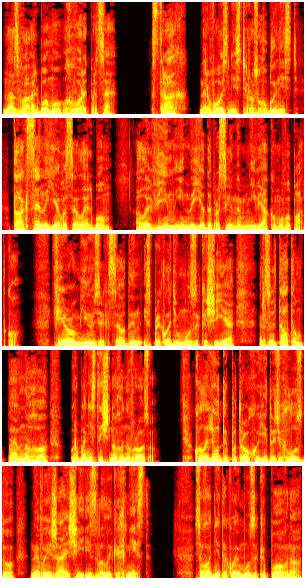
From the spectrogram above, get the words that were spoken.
назва альбому говорить про це страх, нервозність, розгубленість. Так, це не є веселий альбом, але він і не є депресивним ні в якому випадку. Fear of Music – це один із прикладів музики, що є результатом певного урбаністичного неврозу коли люди потроху їдуть глузду, не виїжджаючи із великих міст. Сьогодні такої музики повно,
